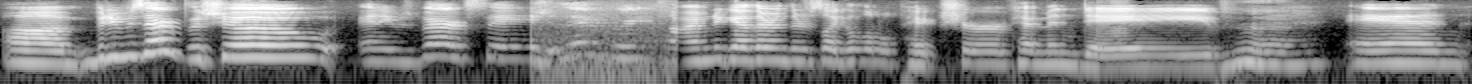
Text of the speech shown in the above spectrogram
um, but he was at the show and he was backstage. And they had a great time together. And there's like a little picture of him and Dave. And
